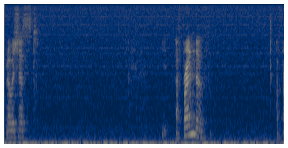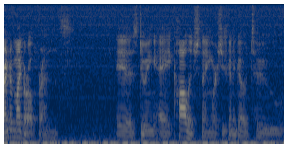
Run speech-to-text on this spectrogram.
but it was just a friend of a friend of my girlfriend's is doing a college thing where she's going to go to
